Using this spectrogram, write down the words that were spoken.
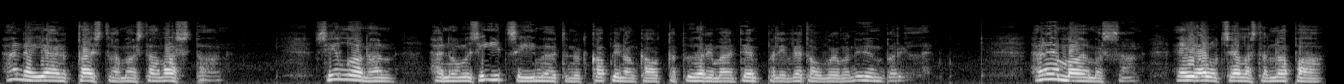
hän ei jäänyt taistelemaan sitä vastaan. Silloinhan hän olisi itse imeytynyt kapinan kautta pyörimään temppelin vetovoiman ympärille. Hänen maailmassaan ei ollut sellaista napaa,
